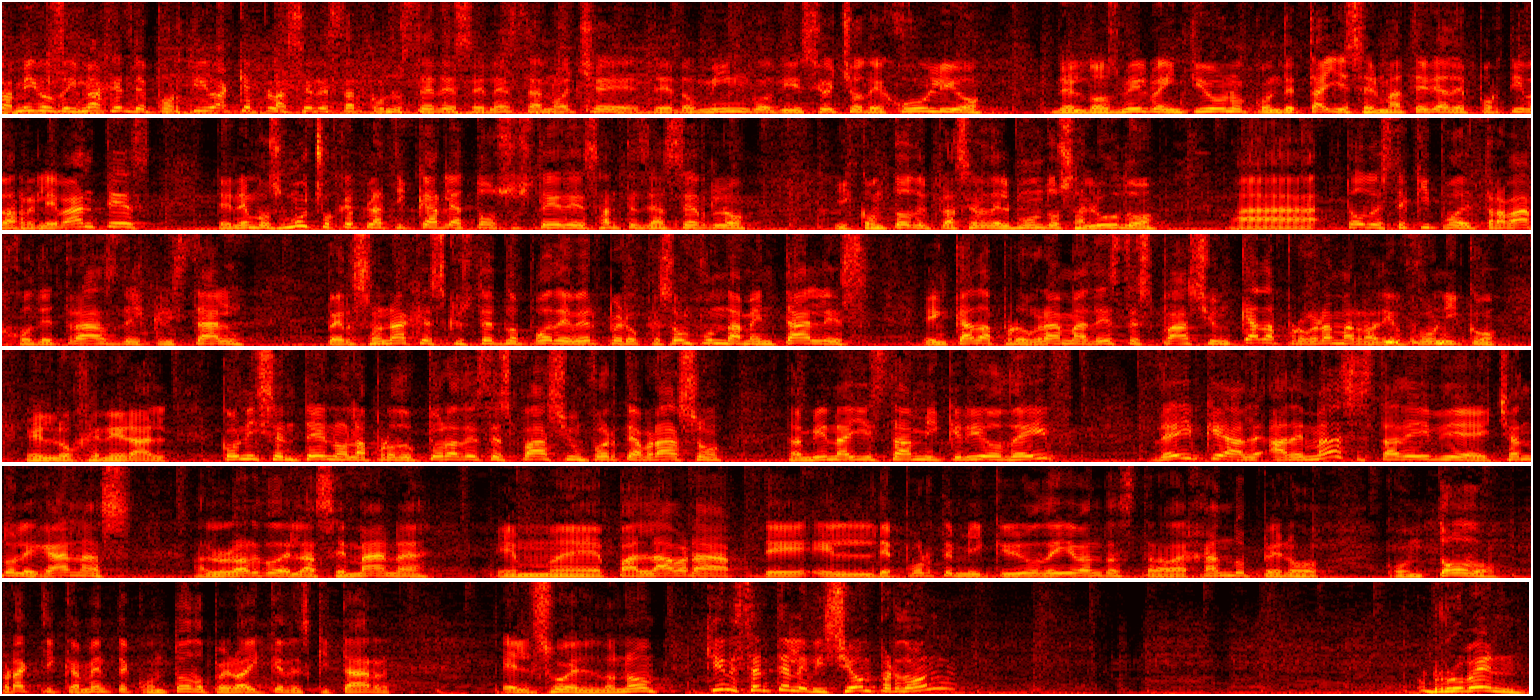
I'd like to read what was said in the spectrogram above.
Amigos de Imagen Deportiva, qué placer estar con ustedes en esta noche de domingo 18 de julio del 2021 con detalles en materia deportiva relevantes. Tenemos mucho que platicarle a todos ustedes antes de hacerlo y con todo el placer del mundo saludo a todo este equipo de trabajo detrás del cristal personajes que usted no puede ver, pero que son fundamentales en cada programa de este espacio, en cada programa radiofónico en lo general. Connie Centeno, la productora de este espacio, un fuerte abrazo. También ahí está mi querido Dave. Dave, que además está Dave echándole ganas a lo largo de la semana. En eh, palabra del deporte, mi querido Dave, andas trabajando, pero con todo, prácticamente con todo, pero hay que desquitar el sueldo, ¿no? ¿Quién está en televisión, perdón? Rubén.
